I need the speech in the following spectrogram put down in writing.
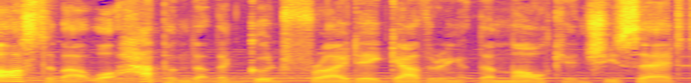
Asked about what happened at the Good Friday gathering at the Malkin, she said,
